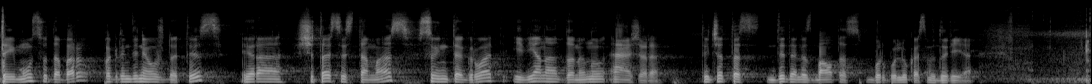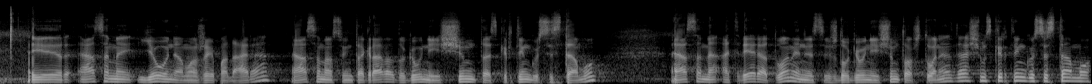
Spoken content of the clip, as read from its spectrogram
Tai mūsų dabar pagrindinė užduotis yra šitas sistemas suintegruoti į vieną duomenų ežerą. Tai čia tas didelis baltas burbuliukas viduryje. Ir esame jau nemažai padarę, esame suintegravę daugiau nei šimtą skirtingų sistemų, esame atvėrę duomenis iš daugiau nei 180 skirtingų sistemų,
